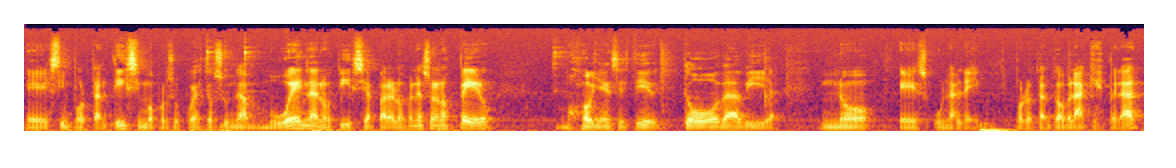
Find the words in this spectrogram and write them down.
es importantísimo, por supuesto, es una buena noticia para los venezolanos, pero voy a insistir, todavía no es una ley. Por lo tanto, habrá que esperar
